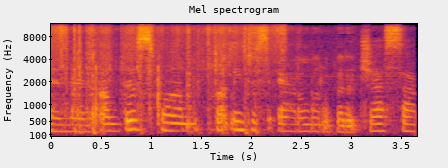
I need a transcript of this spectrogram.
And then on this one, let me just add a little bit of gesso.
